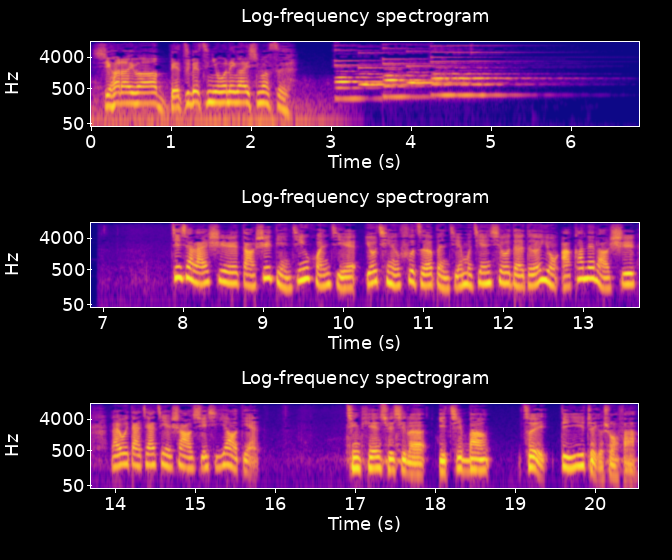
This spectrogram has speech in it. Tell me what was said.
支払いは別々にお願いします接下来是导师点睛环节，有请负责本节目监修的德勇阿康内老师来为大家介绍学习要点。今天学习了一级棒最第一这个说法，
